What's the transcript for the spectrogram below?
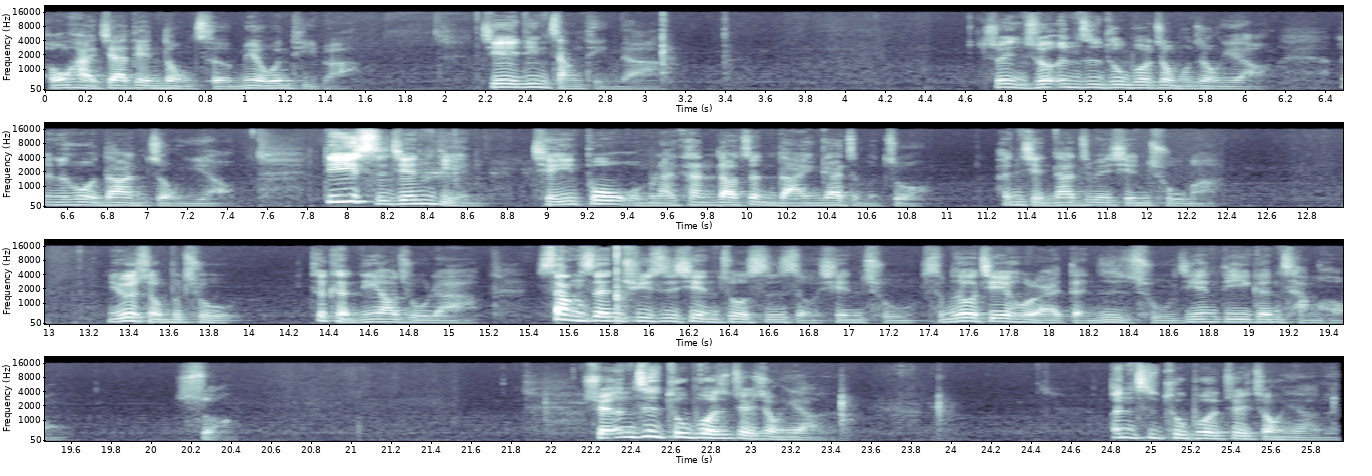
红海加电动车没有问题吧？今天一定涨停的。啊。所以你说 N 字突破重不重要？N 字突破当然重要。第一时间点前一波，我们来看到正达应该怎么做？很简单，这边先出嘛。你为什么不出？这肯定要出的啊！上升趋势线做失手先出，什么时候接回来等日出？今天第一根长红，爽。所以 N 次突破是最重要的，N 次突破最重要的。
